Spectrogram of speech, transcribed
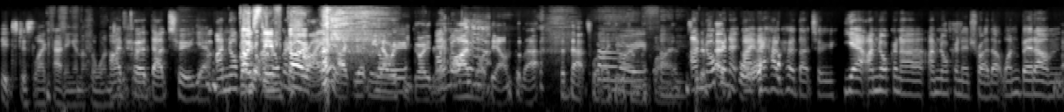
it's just like adding another one. I've heard that too. Yeah, I'm not going to go. Try it. Like, let me no, know if you go there. I'm not, I'm not down for that, but that's what no, I hear from my clients. I'm not gonna. I, I, have heard that too. Yeah, I'm not gonna. I'm not gonna try that one. But um, yeah.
